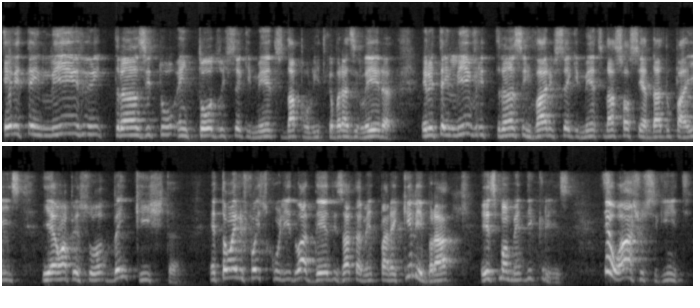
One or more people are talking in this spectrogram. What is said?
ele tem livre trânsito em todos os segmentos da política brasileira, ele tem livre trânsito em vários segmentos da sociedade do país e é uma pessoa benquista. Então, ele foi escolhido a dedo exatamente para equilibrar esse momento de crise. Eu acho o seguinte:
